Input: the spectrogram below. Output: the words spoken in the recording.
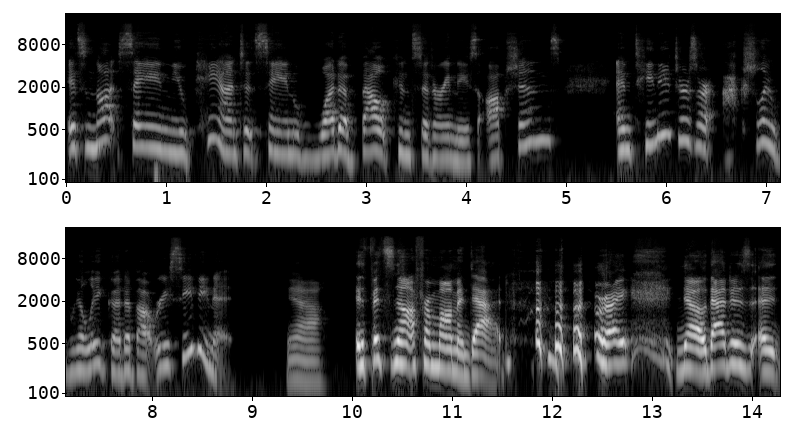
it's not saying you can't, it's saying what about considering these options? And teenagers are actually really good about receiving it. Yeah. If it's not from mom and dad right? No that is a,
